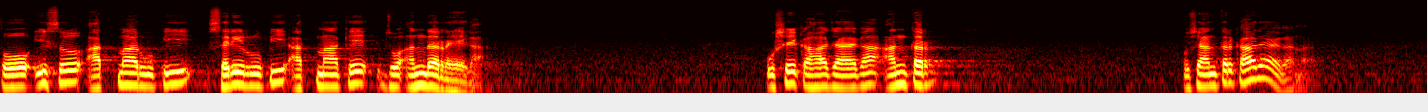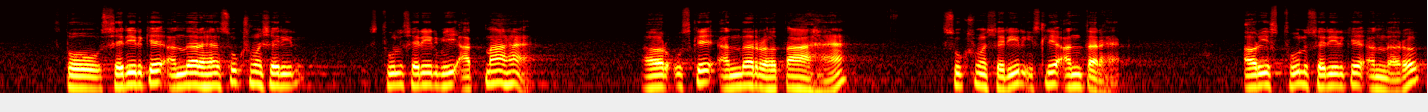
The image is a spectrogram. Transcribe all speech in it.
तो इस आत्मा रूपी, शरीर रूपी आत्मा के जो अंदर रहेगा उसे कहा जाएगा अंतर। उसे अंतर कहा जाएगा ना? तो शरीर के अंदर है सूक्ष्म शरीर, स्थूल शरीर भी आत्मा है, और उसके अंदर रहता है सूक्ष्म शरीर, इसलिए अंतर है। और इस स्थूल शरीर के अंदर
